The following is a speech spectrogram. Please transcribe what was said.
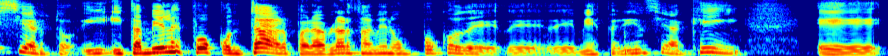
cierto, y, también les puedo contar, para hablar también un poco de, mi experiencia aquí, eh,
